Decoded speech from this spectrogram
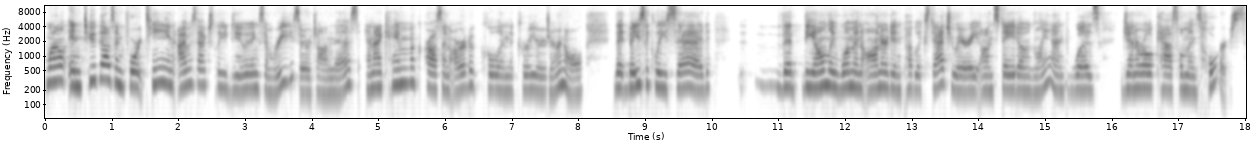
Well, in 2014, I was actually doing some research on this, and I came across an article in the Courier Journal that basically said that the only woman honored in public statuary on state owned land was General Castleman's horse.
